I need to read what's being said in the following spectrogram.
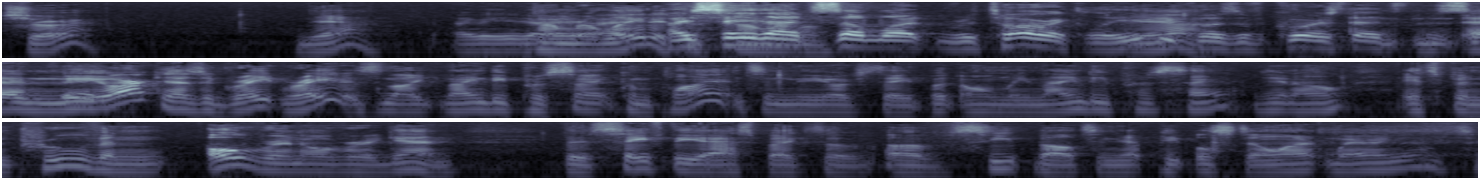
Sure. Yeah. I mean, I'm I- related I, to say some of that somewhat rhetorically Yeah. because, of course, that's the same And New thing. York has a great rate. It's like 90% compliance in New York State, but only 90%, you know, it's been proven over and over again. The safety aspects of, of seatbelts, and yet people still aren't wearing them. It's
